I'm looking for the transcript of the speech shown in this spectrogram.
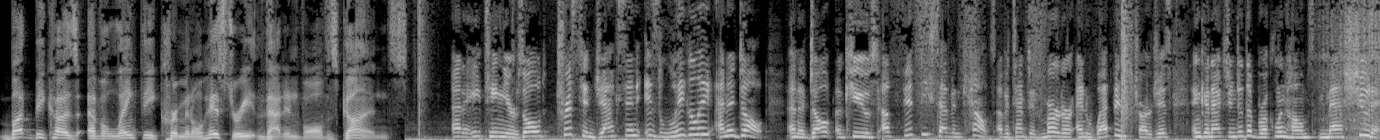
but because of a lengthy criminal history that involves guns. At 18 years old, Tristan Jackson is legally an adult, an adult accused of 57 counts of attempted murder and weapons charges in connection to the Brooklyn Homes mass shooting.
